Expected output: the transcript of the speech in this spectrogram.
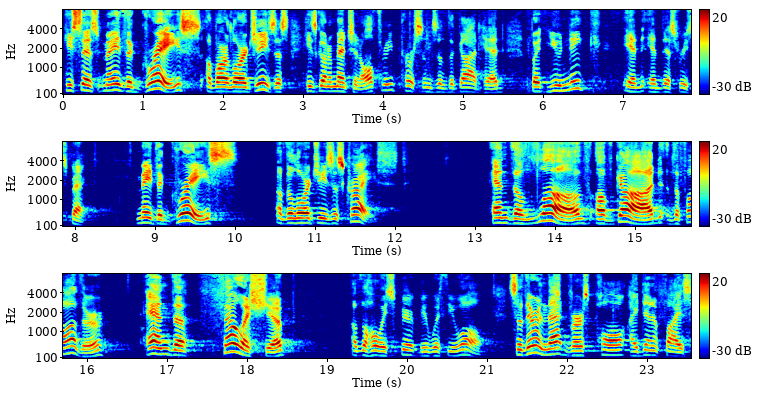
He says, "May the grace of our Lord Jesus." He's going to mention all three persons of the Godhead, but unique in, in this respect. May the grace of the Lord Jesus Christ and the love of God the Father and the fellowship of the Holy Spirit be with you all. So, there in that verse, Paul identifies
